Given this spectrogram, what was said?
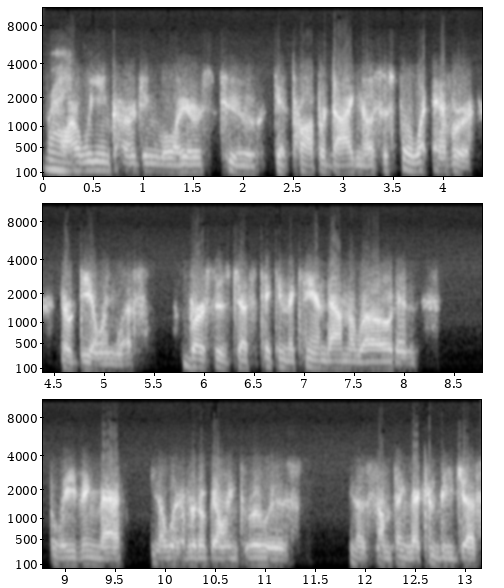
Right. Are we encouraging lawyers to get proper diagnosis for whatever they're dealing with versus just kicking the can down the road and believing that, you know, whatever they're going through is, you know, something that can be just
